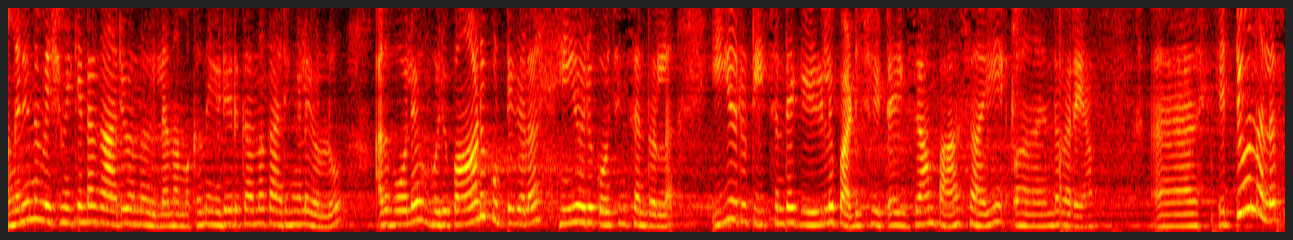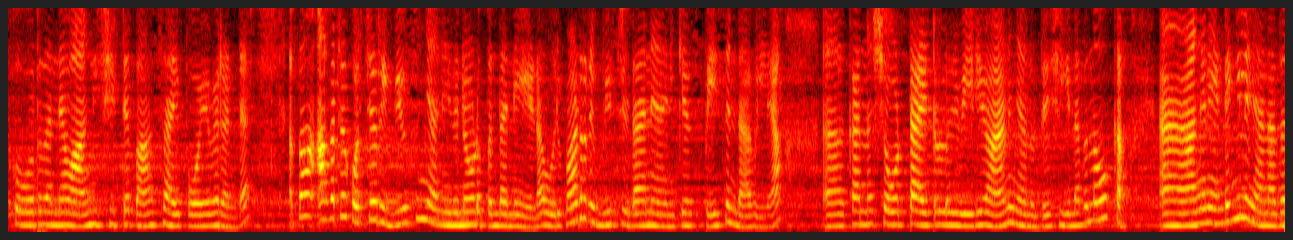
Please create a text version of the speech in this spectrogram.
അങ്ങനെയൊന്നും വിഷമിക്കേണ്ട കാര്യമൊന്നുമില്ല. നമുക്ക് നേടിയെടുക്കാവുന്ന കാര്യങ്ങളേ ഉള്ളൂ. അതുപോലെ ഒരുപാട് കുട്ടികൾ ഈ ഒരു കോച്ചിങ് സെന്ററിൽ ഈ ഒരു ടീച്ചറിന്റെ കീഴിൽ പഠിച്ചിട്ട് എക്സാം പാസ്സായി എന്താ പറയുക ഏറ്റവും നല്ല സ്കോർ തന്നെ വാങ്ങിച്ചിട്ട് പാസ്സായി പോയവരുണ്ട്. കുറച്ച് റിവ്യൂസും ഞാൻ ഇതിനോടൊപ്പം തന്നെ ഇടാം. ഒരുപാട് റിവ്യൂസ് ഇടാൻ എനിക്ക് സ്പേസ് ഉണ്ടാവില്ല. കാരണം ഷോർട്ടായിട്ടുള്ളൊരു വീഡിയോ ആണ് ഞാൻ ഉദ്ദേശിക്കുന്നത്. അപ്പോൾ നോക്കാം. അങ്ങനെ ഉണ്ടെങ്കിൽ ഞാനത്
